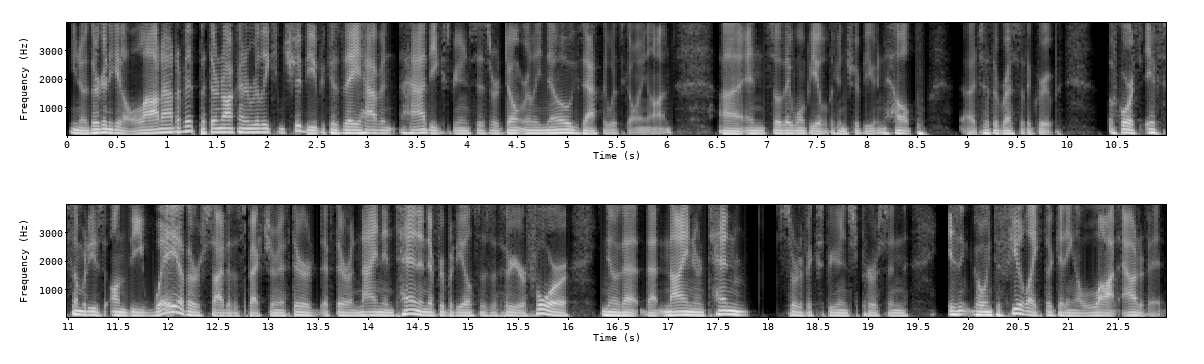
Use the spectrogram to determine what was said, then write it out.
You know they're going to get a lot out of it but they're not going to really contribute because they haven't had the experiences or don't really know exactly what's going on. Uh, and so they won't be able to contribute and help uh, to the rest of the group of course, if somebody's on the way other side of the spectrum, if they're if they're a nine and ten and everybody else is a three or four, you know that that nine or ten sort of experienced person isn't going to feel like they're getting a lot out of it.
